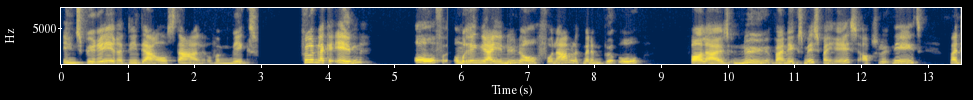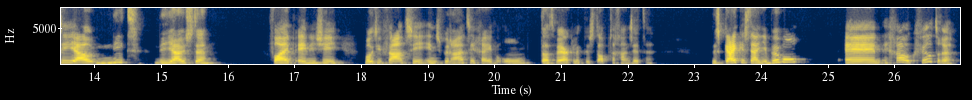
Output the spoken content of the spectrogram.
inspireren, die daar al staan, of een mix? Vul hem lekker in. Of omring jij je nu nog voornamelijk met een bubbel vanuit nu, waar niks mis mee is, absoluut niet, maar die jou niet de juiste vibe, energie, motivatie, inspiratie geven om daadwerkelijk de stap te gaan zetten. Dus kijk eens naar je bubbel en ga ook filteren.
